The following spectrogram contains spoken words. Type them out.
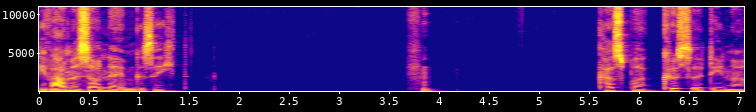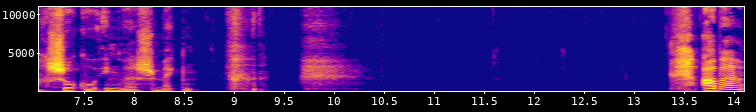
die warme Sonne im Gesicht. Hm. Kaspar Küsse, die nach Schoko-Ingwer schmecken. Aber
